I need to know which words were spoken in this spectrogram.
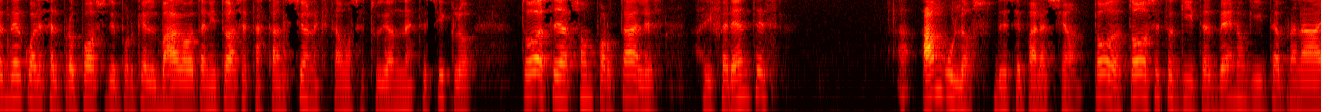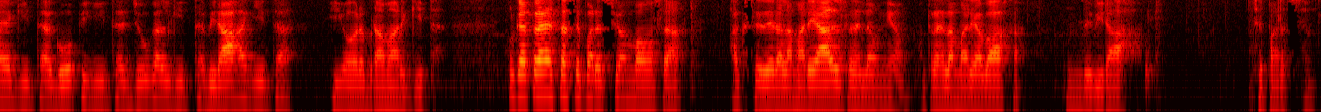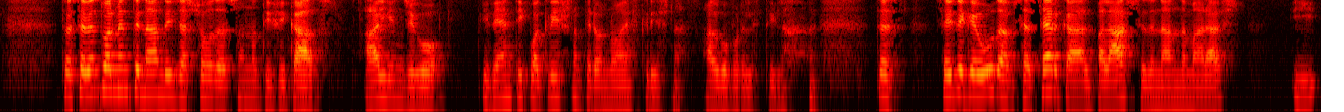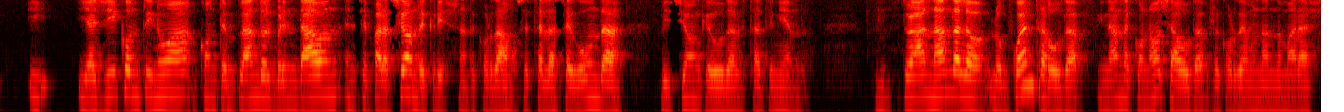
entender cuál es el propósito y por qué el Bhagavatam y todas estas canciones que estamos estudiando en este ciclo, todas ellas son portales a diferentes ángulos de separación. Todos, todos estos Gitas, Venu Gita, Pranaya Gita, Gopi Gita, Yugal Gita, Viraja Gita y ahora Brahmar Gita. Porque a través de esta separación vamos a acceder a la marea alta de la unión, a través de la marea baja de Viraja, separación. Entonces, eventualmente Nanda y Yashoda son notificados. Alguien llegó, idéntico a Krishna, pero no es Krishna, algo por el estilo. Entonces, se dice que Uddhav se acerca al palacio de Nanda Maharaj y, y, allí continúa contemplando el Brindavan en separación de Krishna. Recordamos, esta es la segunda visión que Uddhav está teniendo. Entonces Nanda lo, lo encuentra a Uddhav y Nanda conoce a Uddhav. Recordemos, Nanda Maharaj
